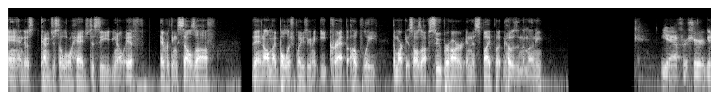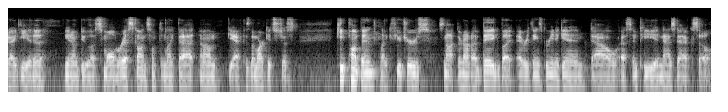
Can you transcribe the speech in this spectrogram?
and it was kind of just a little hedge to see you know if everything sells off, then all my bullish plays are going to eat crap. But hopefully the market sells off super hard and this spy put goes in the money. Yeah, for sure. Good idea to, you know, do a small risk on something like that. Um, yeah, because the markets just keep pumping. Like futures, it's not they're not a big, but everything's green again. Dow, S and P, and Nasdaq. So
